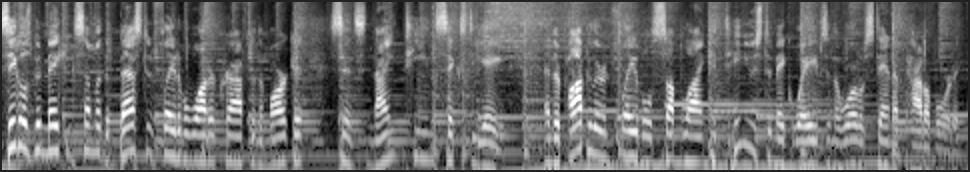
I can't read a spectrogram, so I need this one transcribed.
Sea Eagle's been making some of the best inflatable watercraft in the market since 1968, and their popular inflatable SUP line continues to make waves in the world of stand-up paddleboarding.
